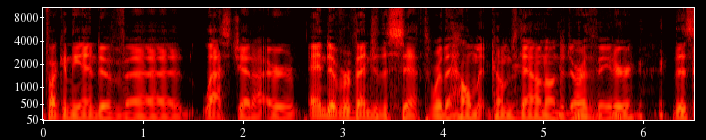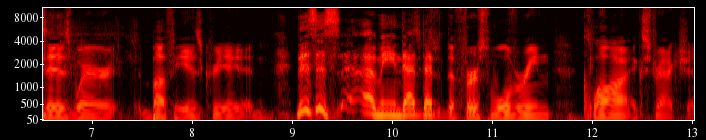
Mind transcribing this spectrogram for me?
fucking the end of uh, Last Jedi or end of Revenge of the Sith, where the helmet comes down onto Darth Vader. this is where Buffy is created. This is, I mean, that This that is the first Wolverine claw extraction.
